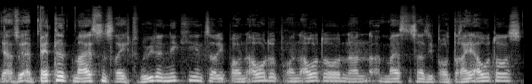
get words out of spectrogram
Ja, also er bettelt meistens recht früh, der Niki, und sagt, ich brauche ein Auto, brauche ein Auto, und dann meistens heißt, ich brauche drei Autos.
